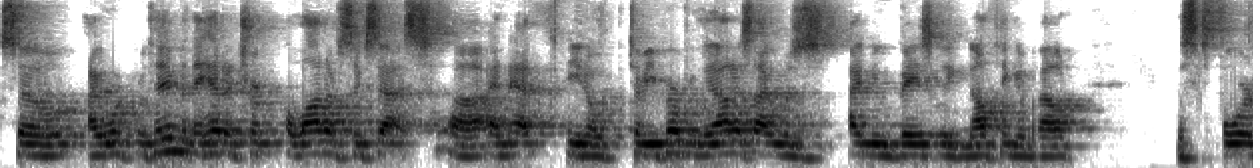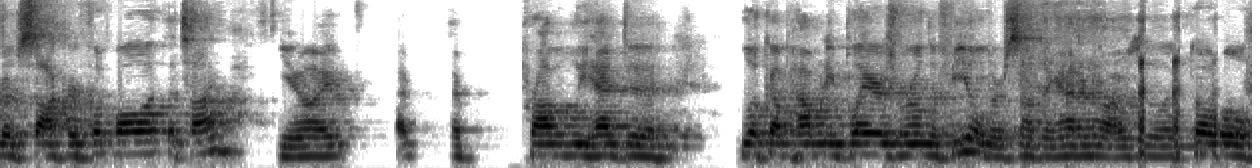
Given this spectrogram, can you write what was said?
So I worked with him, and they had a, a lot of success. Uh, and at, you know, to be perfectly honest, I was I knew basically nothing about the sport of soccer football at the time. You know, I, I, I probably had to look up how many players were on the field or something. I don't know. I was a total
